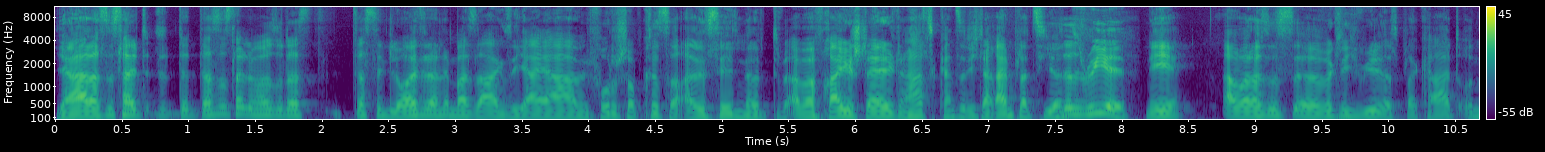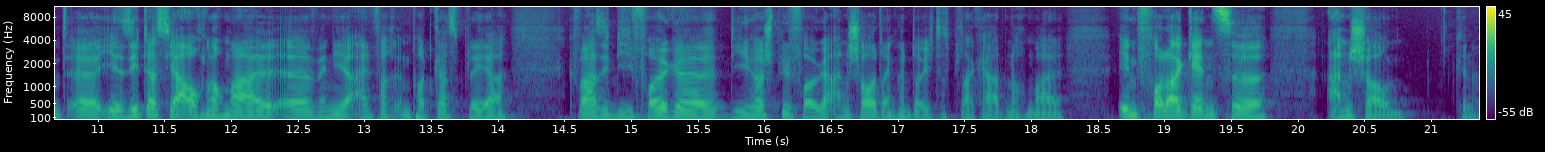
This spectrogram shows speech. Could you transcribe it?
Ja, das ist halt, das ist halt immer so, dass, dass die Leute dann immer sagen, so, ja, ja, mit Photoshop kriegst du alles hin, einmal freigestellt und hast, kannst du dich da rein platzieren. Das ist real. Nee, aber das ist äh, wirklich real, das Plakat. Und äh, ihr seht das ja auch noch mal, äh, wenn ihr einfach im Podcast-Player quasi die Folge, die Hörspielfolge anschaut, dann könnt ihr euch das Plakat noch mal in voller Gänze anschauen. Genau.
